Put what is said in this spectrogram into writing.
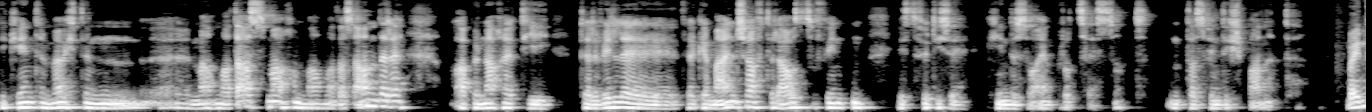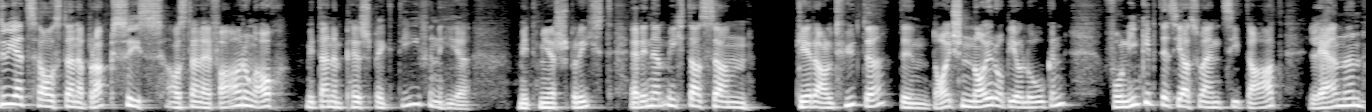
Die Kinder möchten äh, manchmal das machen, manchmal das andere, aber nachher die, der Wille der Gemeinschaft herauszufinden, ist für diese Kinder so ein Prozess und, und das finde ich spannend. Wenn du jetzt aus deiner Praxis, aus deiner Erfahrung, auch mit deinen Perspektiven hier mit mir sprichst, erinnert mich das an Gerald Hüther, dem deutschen Neurobiologen. Von ihm gibt es ja so ein Zitat, Lernen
